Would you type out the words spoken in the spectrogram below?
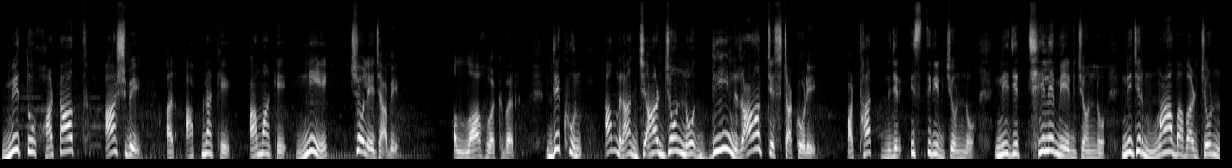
মৃত্যু হঠাৎ আসবে আর আপনাকে, আমাকে নিয়ে চলে যাবে। আল্লাহ আকবর। দেখুন, আমরা যার জন্য দিন রাত চেষ্টা করি। অর্থাৎ নিজের স্ত্রীর জন্য, নিজের ছেলে মেয়ের জন্য, নিজের মা বাবার জন্য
